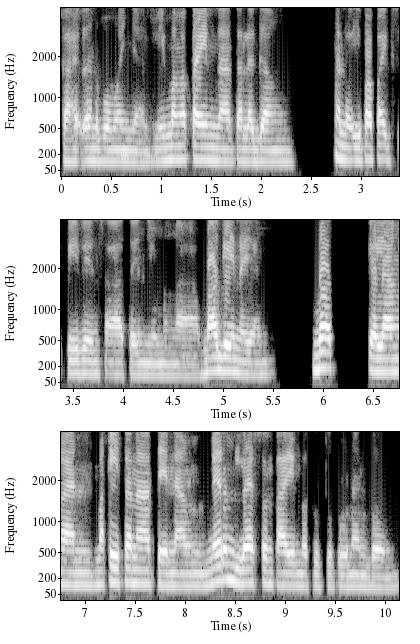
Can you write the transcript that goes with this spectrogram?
kahit ano pa man yan. May mga time na talagang ano, ipapa-experience sa atin yung mga bagay na yan. But kailangan makita natin na merong lesson tayong matututunan doon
